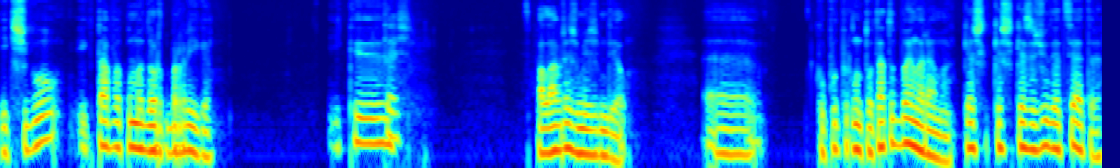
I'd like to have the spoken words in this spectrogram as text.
e que chegou e que estava com uma dor de barriga. E que. Pois. palavras mesmo dele. Ah, que o puto perguntou: Está tudo bem, Larama? Queres, queres, queres ajuda, etc.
